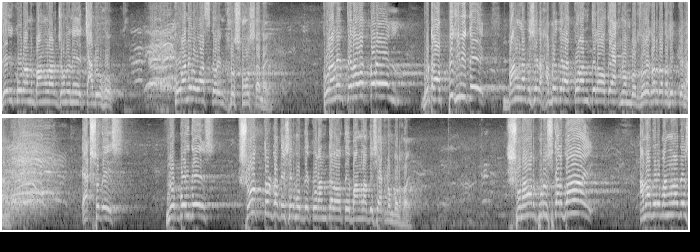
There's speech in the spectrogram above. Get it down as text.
যেই কোরআন বাংলার জমিনে চালু হোক। কোরআনের ওয়াজ করেন, কোনো সমস্যা নাই। কোরআনের তেলাওয়াত করেন, গোটা পৃথিবীতে বাংলাদেশের হাফেজেরা কোরআন তেলাওয়াতে এক নম্বর। জোরে কোন কথা ঠিক কিনা? একশো দেশ, নব্বই দেশ, সত্তরটা দেশের মধ্যে কোরআন তেলাওয়াতে বাংলাদেশে এক নম্বর হয়। সোনার পুরস্কার পায়। আমাদের বাংলাদেশ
